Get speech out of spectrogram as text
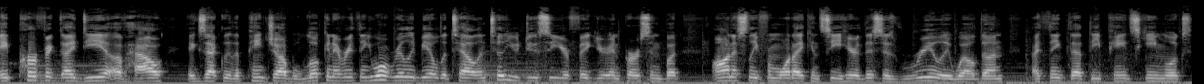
a perfect idea of how exactly the paint job will look and everything. You won't really be able to tell until you do see your figure in person, but honestly, from what I can see here, this is really well done. I think that the paint scheme looks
